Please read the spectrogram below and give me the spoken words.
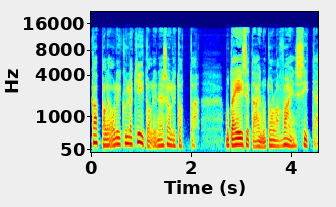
Kappale oli kyllä kiitollinen, se oli totta, mutta ei se tainnut olla vain sitä.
